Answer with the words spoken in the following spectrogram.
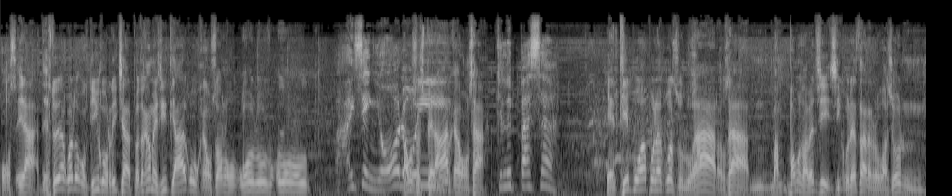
O sea, estoy de acuerdo contigo, Richard, pero déjame decirte algo, cabrón. O sea, no- no- no- no- Ay, señor. vamos a esperar, cabrón. O sea, ¿Qué le pasa? El tiempo va a poner cosas en su lugar. O sea, va- vamos a ver si, si con esta renovación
